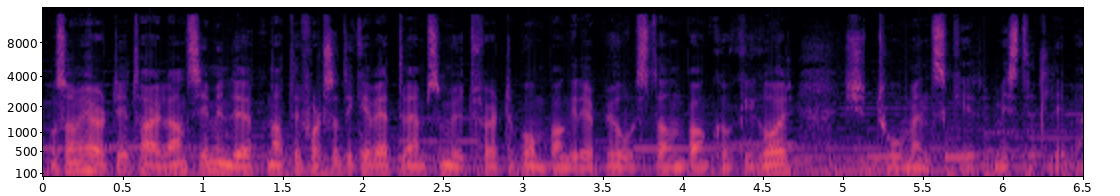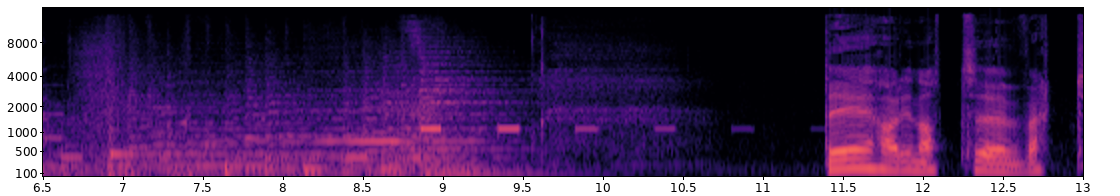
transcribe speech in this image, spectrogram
Og som vi hørte i Thailand, sier myndighetene at de fortsatt ikke vet hvem som utførte bombeangrepet i hovedstaden Bangkok i går. 22 mennesker mistet livet. Det har i natt eh, vært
